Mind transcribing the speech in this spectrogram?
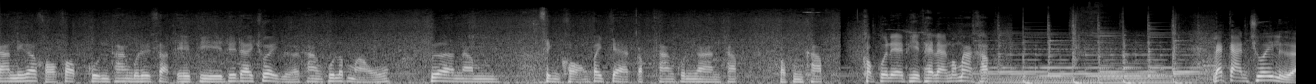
การนี้ก็ขอขอบคุณทางบริษัท AP ที่ได้ช่วยเหลือทางผู้รับเหมา เพื่อนำสิ่งของไปแจกกับทางคนงานครับ ขอบคุณครับ ขอบคุณ AP Thailand มาก ๆ ครับ และการช่วยเหลือ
